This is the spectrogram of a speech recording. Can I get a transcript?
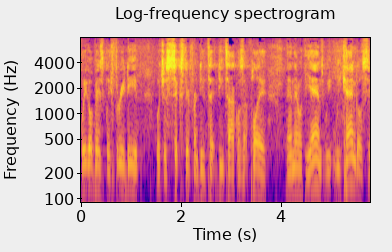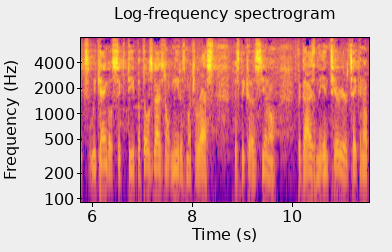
we go basically three deep, which is six different D, tackles at play. And then with the ends, we, we can go six we can go six deep, but those guys don't need as much rest, just because you know the guys in the interior are taking up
